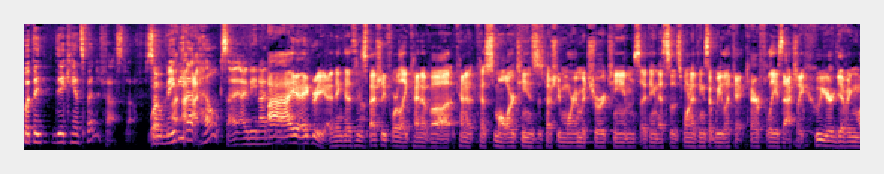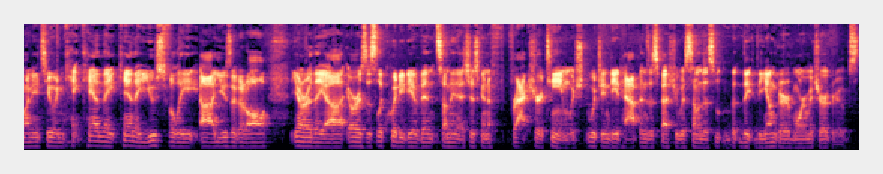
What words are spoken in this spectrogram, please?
but they, they can't spend it fast enough. So Well, maybe I- that I- helps. I, I mean, I don't. I, I agree. I think that's especially for like kind of uh, kind of kind of smaller teams, especially more immature teams. I think that's, that's one of the things that we look at carefully is actually who you're giving money to and can, can they can they usefully uh, use it at all? You know, are they uh, or is this liquidity event something that's just going to fracture a team, which which indeed happens, especially with some of this the, the younger, more immature groups.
